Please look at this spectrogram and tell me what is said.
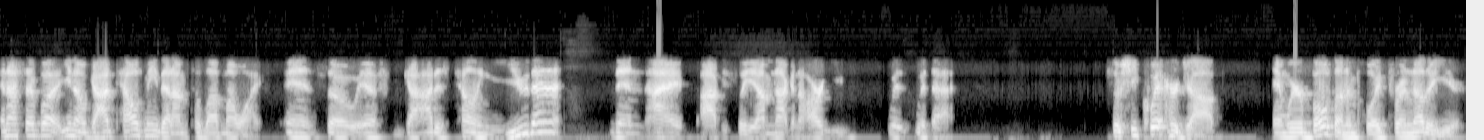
and I said, Well, you know, God tells me that I'm to love my wife. And so if God is telling you that, then I obviously I'm not going to argue with, with that. So she quit her job and we were both unemployed for another year.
